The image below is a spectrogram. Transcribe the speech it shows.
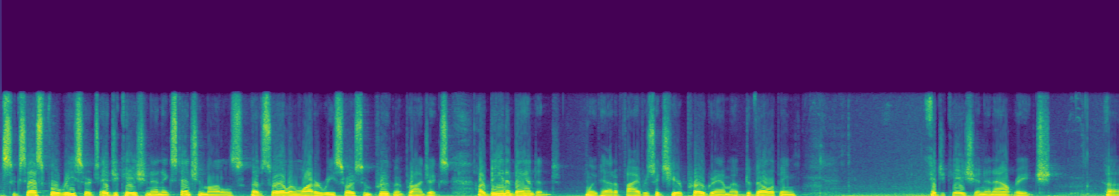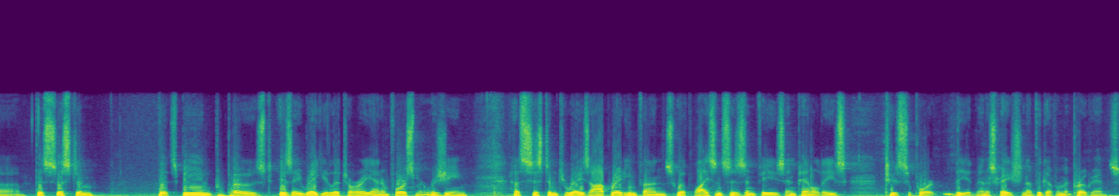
Successful research, education, and extension models of soil and water resource improvement projects are being abandoned. We've had a five or six-year program of developing education and outreach. Uh, The system that's being proposed is a regulatory and enforcement regime, a system to raise operating funds with licenses and fees and penalties to support the administration of the government programs.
